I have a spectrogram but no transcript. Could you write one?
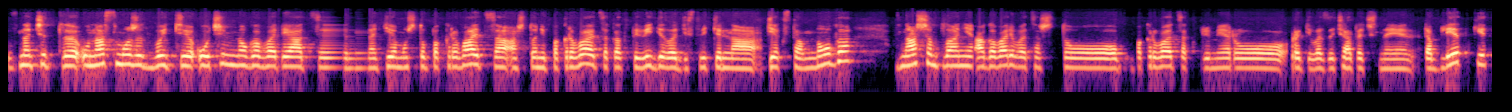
Значит, э, у нас может быть э, очень много вариаций на тему, что покрывается, а что не покрывается. Как ты видела, действительно текста много. В нашем плане оговаривается, что покрываются, к примеру, противозачаточные таблетки,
